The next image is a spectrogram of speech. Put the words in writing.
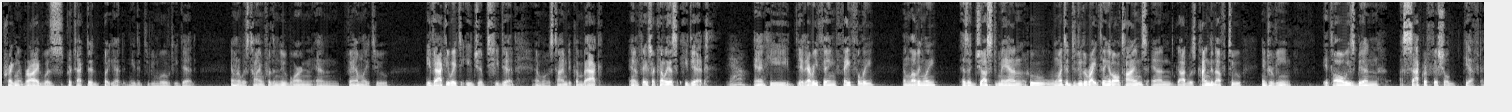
pregnant bride was protected, but yet needed to be moved, he did. And when it was time for the newborn and family to evacuate to Egypt, he did. And when it was time to come back and face Archelaus, he did. Yeah. And he did everything faithfully and lovingly as a just man who wanted to do the right thing at all times, and God was kind enough to intervene. It's always been a sacrificial gift. I,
